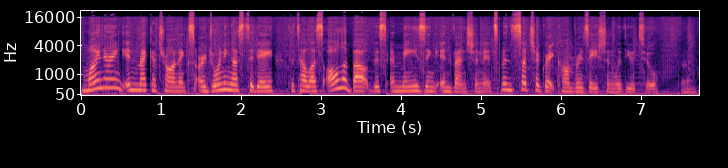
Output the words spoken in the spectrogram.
minoring in mechatronics, are joining us today to tell us all about this amazing invention. It's been such a great conversation with you two. Thank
